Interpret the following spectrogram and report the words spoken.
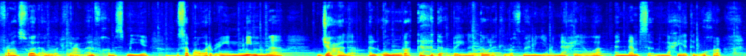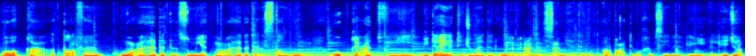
فرانسوا الأول في عام 1547 مما جعل الأمور تهدأ بين الدولة العثمانية من ناحية والنمسا من ناحية أخرى ووقع الطرفان معاهدة سميت معاهدة إسطنبول وقعت في بداية جماد الأولى من عام 954 للهجرة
